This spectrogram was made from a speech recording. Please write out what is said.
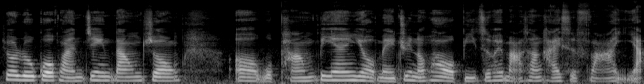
就如果环境当中，呃，我旁边有霉菌的话，我鼻子会马上开始发痒。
